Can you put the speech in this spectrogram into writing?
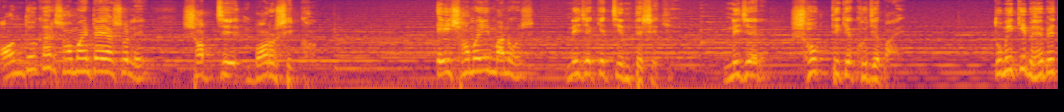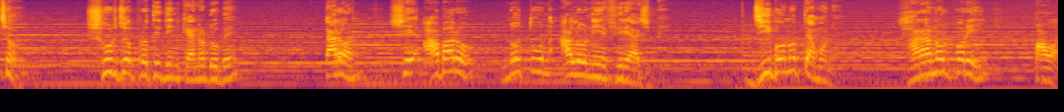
অন্ধকার সময়টাই আসলে সবচেয়ে বড় শিক্ষক। এই সময়েই মানুষ নিজেকে চিনতে শেখে, নিজের শক্তিকে খুঁজে পায়। তুমি কি ভেবেছ সূর্য প্রতিদিন কেন ডুবে? কারণ সে আবারও নতুন আলো নিয়ে ফিরে আসবে। জীবনও তেমনই, হারানোর পরেই পাওয়া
